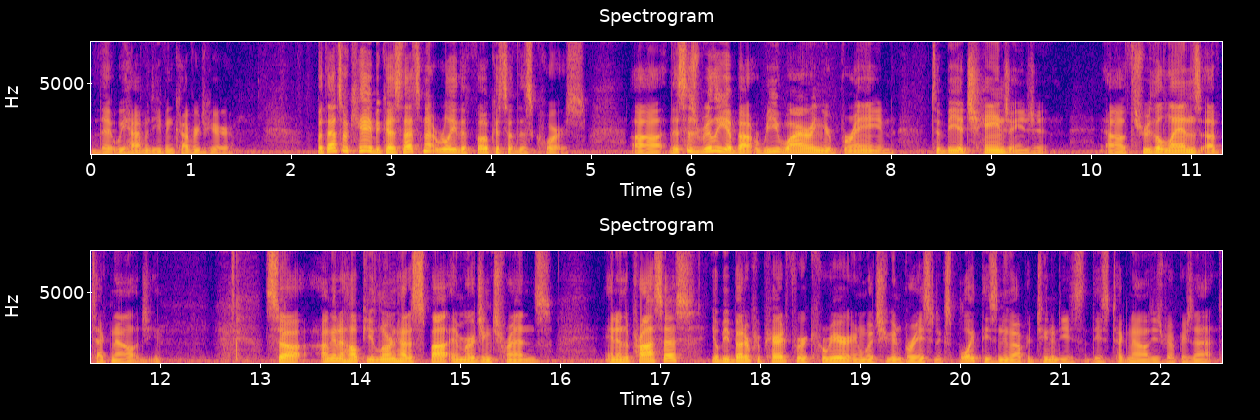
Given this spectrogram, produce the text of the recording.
that we haven't even covered here. But that's okay because that's not really the focus of this course. Uh, this is really about rewiring your brain to be a change agent uh, through the lens of technology. So I'm going to help you learn how to spot emerging trends. And in the process, you'll be better prepared for a career in which you embrace and exploit these new opportunities that these technologies represent.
